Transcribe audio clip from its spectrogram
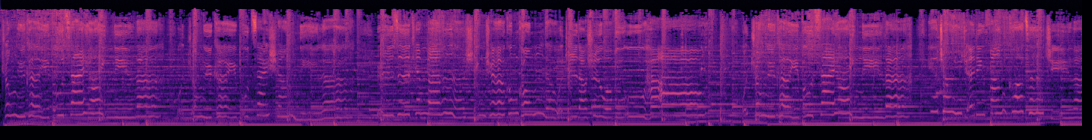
终于可以不再爱你了。想你了，日子填满了，心却空空的。我知道是我不好，我终于可以不再爱你了，也终于决定放过自己了。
